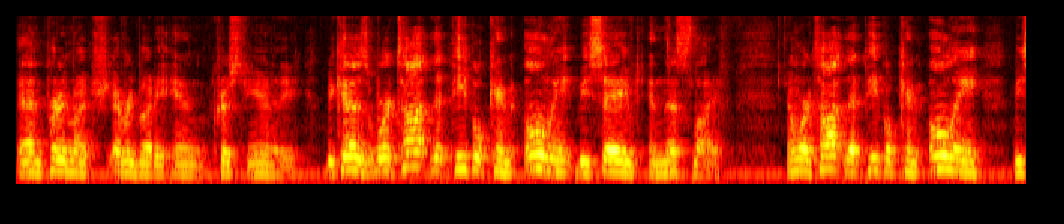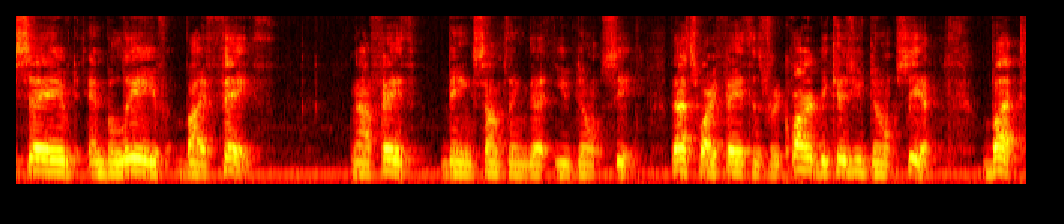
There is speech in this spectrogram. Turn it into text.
and pretty much everybody in Christianity, because we're taught that people can only be saved in this life. And we're taught that people can only be saved and believe by faith. Now, faith being something that you don't see. That's why faith is required because you don't see it. But,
